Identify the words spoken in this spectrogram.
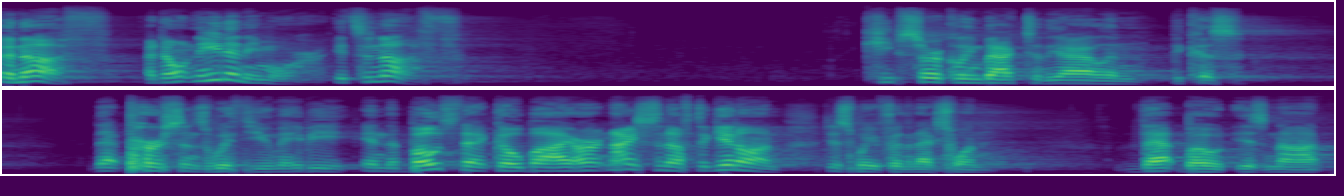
enough. I don't need any more. It's enough. Keep circling back to the island because that person's with you. Maybe in the boats that go by aren't nice enough to get on. Just wait for the next one. That boat is not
